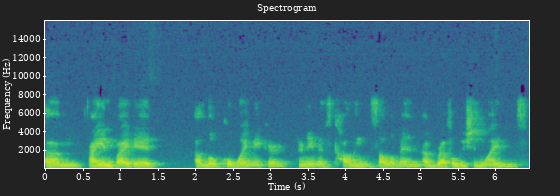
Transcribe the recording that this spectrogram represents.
um, I invited a local winemaker. Her name is Colleen Sullivan of Revolution Wines.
